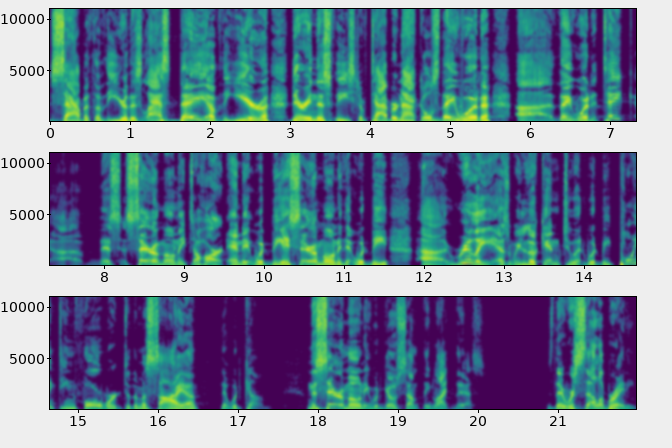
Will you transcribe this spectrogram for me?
Sabbath of the year, this last day of the year during this Feast of Tabernacles, they would, uh, they would take. Uh, this ceremony to heart, and it would be a ceremony that would be uh, really, as we look into it, would be pointing forward to the Messiah that would come. And the ceremony would go something like this as they were celebrating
